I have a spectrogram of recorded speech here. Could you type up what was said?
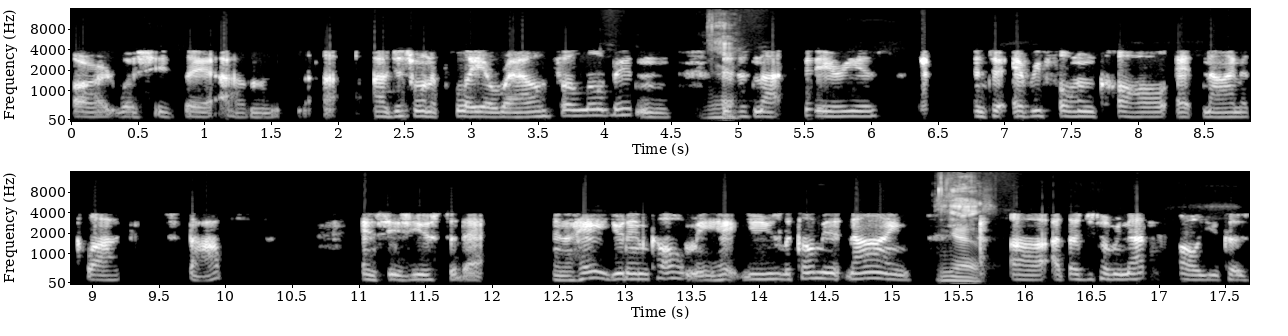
part where she say, um, I, I just want to play around for a little bit, and yeah. this is not serious until every phone call at nine o'clock stops. And she's used to that. And hey, you didn't call me. Hey, you usually call me at nine. Yeah. Uh, I thought you told me not to call you because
